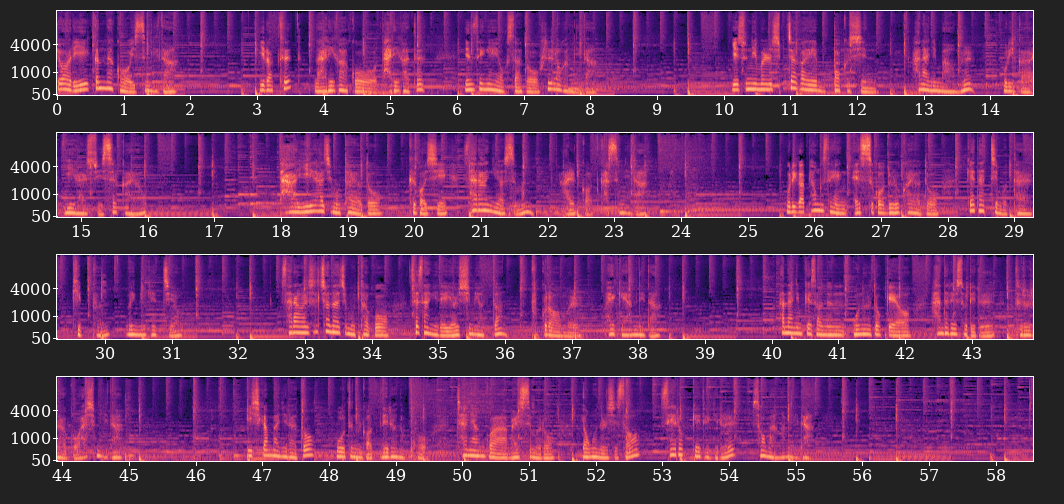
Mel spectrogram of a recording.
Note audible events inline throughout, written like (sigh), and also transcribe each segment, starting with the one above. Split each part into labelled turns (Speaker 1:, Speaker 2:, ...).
Speaker 1: 10월이 끝나고 있습니다. 이렇듯 날이 가고 달이 가듯 인생의 역사도 흘러갑니다. 예수님을 십자가에 못 박으신 하나님 마음을 우리가 이해할 수 있을까요? 다 이해하지 못하여도 그것이 사랑이었음은 알 것 같습니다. 우리가 평생 애쓰고 노력하여도 깨닫지 못할 깊은 의미겠지요. 사랑을 실천하지 못하고 세상 일에 열심히 했던 부끄러움을 회개합니다. 하나님께서는 오늘도 깨어 하늘의 소리를 들으라고 하십니다. 이 시간만이라도 모든 것 내려놓고 찬양과 말씀으로 영혼을 씻어 새롭게 되기를 소망합니다.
